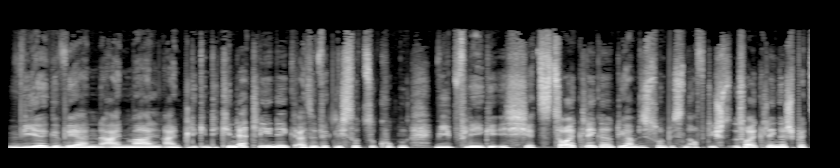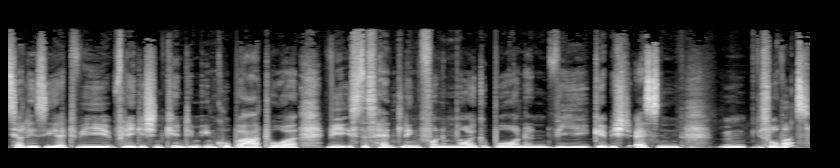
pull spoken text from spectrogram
Wir gewähren einmal einen Einblick in die Kinderklinik, also wirklich so zu gucken, wie pflege ich jetzt Säuglinge. Die haben sich so ein bisschen auf die Säuglinge spezialisiert. Wie pflege ich ein Kind im Inkubator? Wie ist das Handling von einem Neugeborenen? Wie gebe ich Essen? Hm, Sowas.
